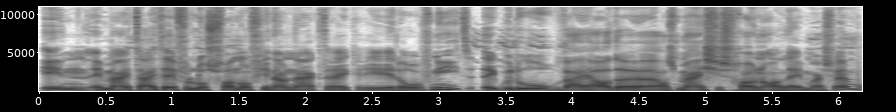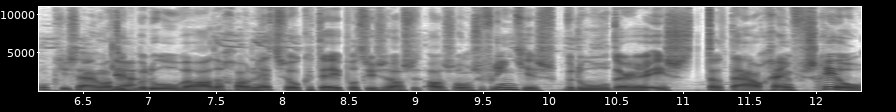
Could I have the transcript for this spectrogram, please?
in, in mijn tijd even los van of je nou naakt recreëerde of niet. Ik bedoel, wij hadden als meisjes gewoon alleen maar zwembroekjes aan. Want Ja. ik bedoel, we hadden gewoon net zulke tepeltjes als, als onze vriendjes. Ik bedoel, er is totaal geen verschil.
